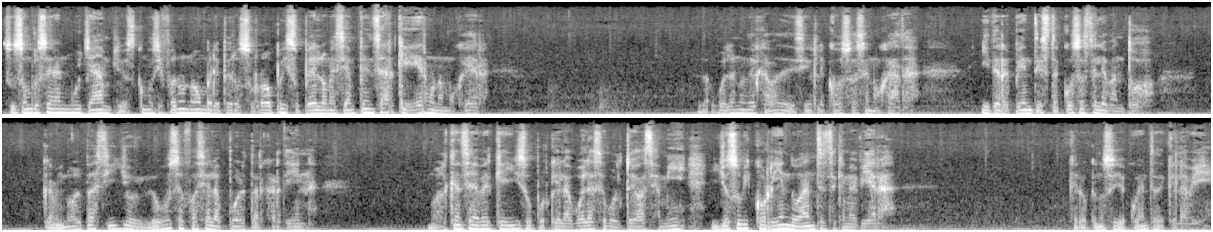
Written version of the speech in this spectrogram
Sus hombros eran muy amplios, como si fuera un hombre, pero su ropa y su pelo me hacían pensar que era una mujer. La abuela no dejaba de decirle cosas enojada, y de repente esta cosa se levantó. Caminó al pasillo y luego se fue hacia la puerta al jardín. No alcancé a ver qué hizo porque la abuela se volteó hacia mí y yo subí corriendo antes de que me viera. Creo que no se dio cuenta de que la vi,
